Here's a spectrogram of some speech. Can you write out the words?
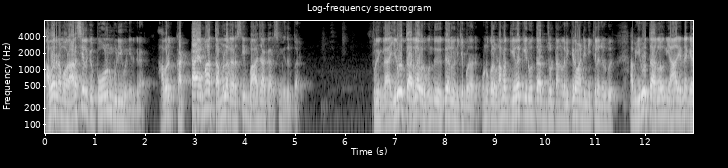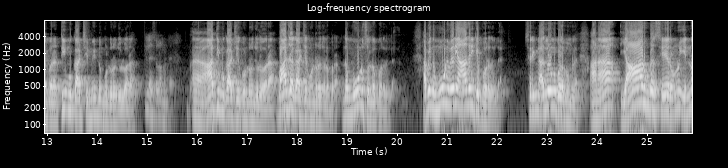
அவர் நம்ம ஒரு அரசியலுக்கு போகணும்னு முடிவு பண்ணியிருக்கிறார். அவர் கட்டாயமா தமிழக அரசையும் பாஜக அரசையும் எதிர்ப்பார். புரியுங்களா? இருபத்தாறுல அவருக்கு வந்து தேர்தல் நிக்க போறாரு. ஒன்றுக்குள்ள நமக்கு இலக்கு இருபத்தாறுன்னு சொல்லிட்டாங்களா விக்கிரவாண்டி நிக்கலன்னு சொல்லுது அப்ப இருபத்தாறுல வந்து யார் என்ன கேட்பாரு திமுக ஆட்சியை மீண்டும் கொண்டு வரும்னு சொல்லுவாரா? இல்ல சொல்ல மாட்டாரு. அதிமுக ஆட்சியை கொண்டு வரும்னு சொல்லுவாரா? பாஜக ஆட்சியை கொண்டு வரும்னு சொல்ல போறார். இந்த மூணு சொல்ல போறது இல்ல அப்ப இந்த மூணு பேரையும் ஆதரிக்க போறது இல்ல சரிங்களா? அதில் ஒன்றும் குழப்பம் இல்லை. ஆனால் யார் கூட சேரணும் என்ன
